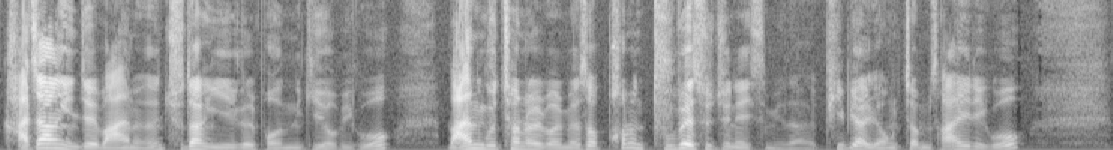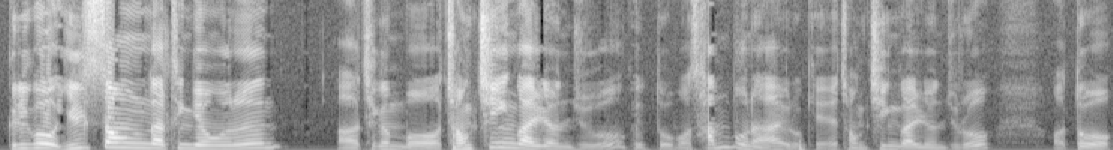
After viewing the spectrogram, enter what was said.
가장 이제 많은 주당 이익을 번 기업이고 19,000원을 벌면서 퍼는 두 배 수준에 있습니다. PBR 0.41이고 그리고 일성 같은 경우는 어 지금 뭐 정치인 관련주 또뭐 3부나 이렇게 정치인 관련주로 어 또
